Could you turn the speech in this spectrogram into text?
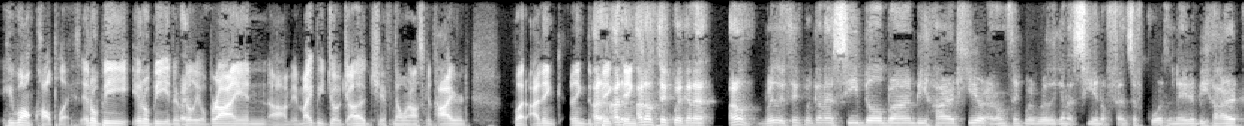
he won't call plays. It'll be it'll be either Right. Billy O'Brien. Um, it might be Joe Judge if no one else gets hired. But I think I think the big I- thing. I don't think we're gonna. I don't really think we're gonna see Bill O'Brien be hired here. I don't think we're really gonna see an offensive coordinator be hired.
